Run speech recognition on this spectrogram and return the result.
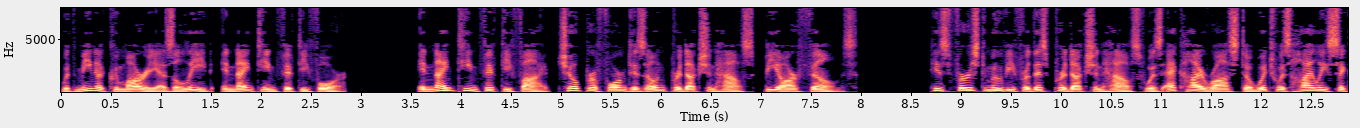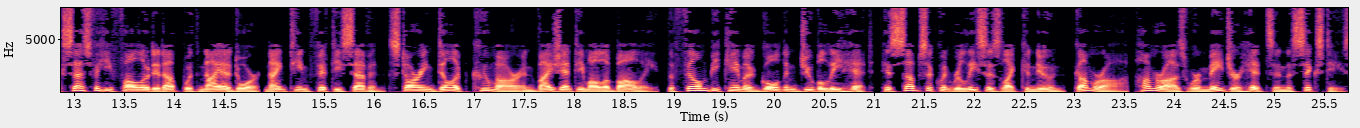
with Meena Kumari as a lead, in 1954. In 1955, Chopra formed his own production house, BR Films. His first movie for this production house was Ek Hi Rasta which was highly successful he followed it up with Naya 1957 starring Dilip Kumar and Vyjayantimala Bali. The film became a Golden Jubilee hit, his subsequent releases like Kanoon, Gumrah, Humraaz were major hits in the 60s.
